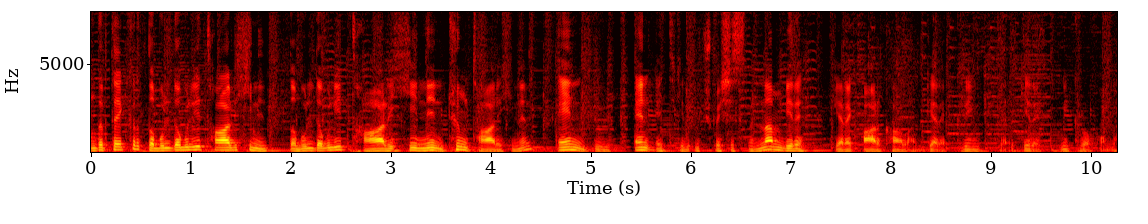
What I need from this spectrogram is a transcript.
Undertaker WWE tarihinin, WWE tarihinin, tüm tarihinin en büyük, en etkili 3-5 isminden biri. Gerek arka alan, gerek ring, gerek, mikrofonda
